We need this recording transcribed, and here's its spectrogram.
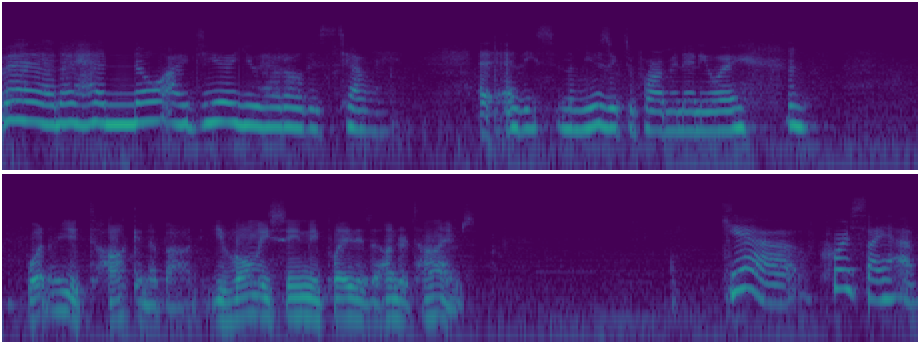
Man, I had no idea you had all this talent. At, at least in the music department, anyway. What are you talking about? You've only seen me play these a hundred times. yeah, of course I have.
